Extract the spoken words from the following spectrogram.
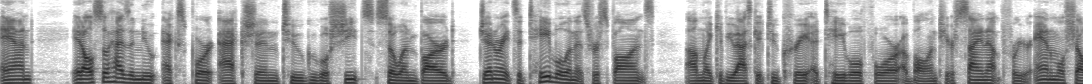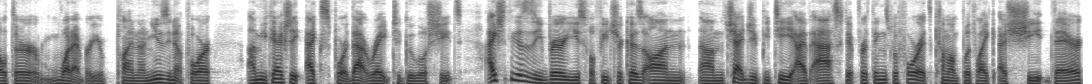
And it also has a new export action to Google Sheets. So when Bard generates a table in its response, um, like if you ask it to create a table for a volunteer sign up for your animal shelter whatever you're planning on using it for, um, you can actually export that right to Google Sheets. I actually think this is a very useful feature because on um, ChatGPT, I've asked it for things before. It's come up with like a sheet there,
